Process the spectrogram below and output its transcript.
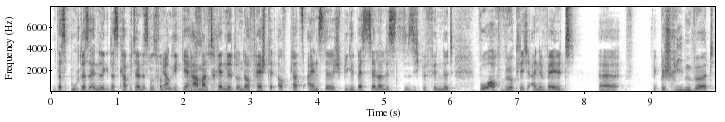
das Buch Das Ende des Kapitalismus von ja, Ulrike Hermann trendet und auf, Hashtag, auf Platz 1 der Spiegel-Bestsellerliste sich befindet, wo auch wirklich eine Welt äh, beschrieben wird.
